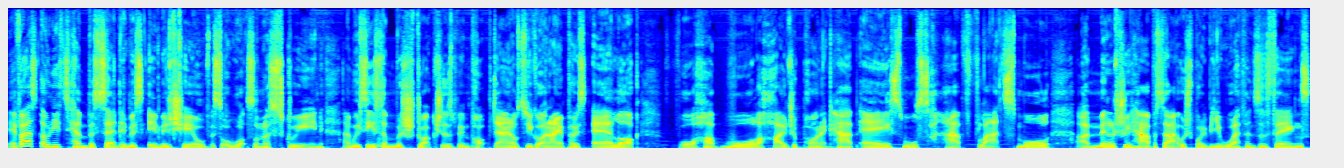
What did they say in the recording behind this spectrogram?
if that's only 10% in this image here, of sort of what's on the screen, and we see some of the structures have been popped down, so you've got an outpost airlock, four hub wall, a hydroponic hab A, small hab flat small, a military habitat, which will probably be weapons and things,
